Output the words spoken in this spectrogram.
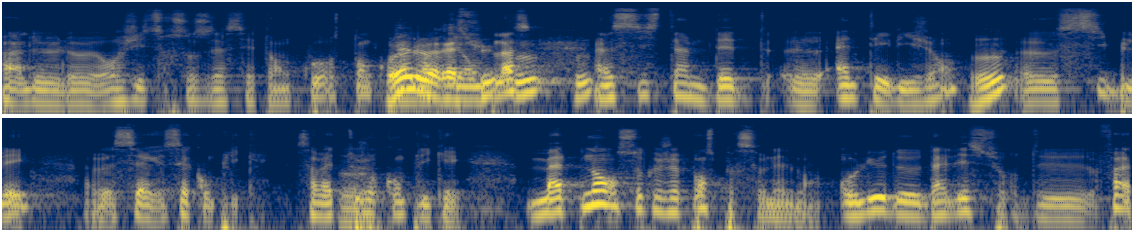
enfin le, registre social c'est en cours, tant qu'on a mis en place hum, hum. un système d'aide euh, intelligent, hum. euh, ciblé, euh, c'est compliqué. Ça va être toujours compliqué. Maintenant, ce que je pense personnellement, au lieu d'aller sur de... Enfin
